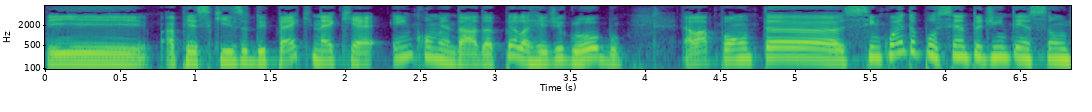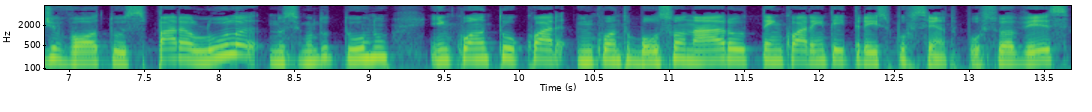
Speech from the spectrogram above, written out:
e a pesquisa do IPEC, né, que é encomendada pela Rede Globo, ela aponta 50% de intenção de votos para Lula no segundo turno, enquanto, enquanto Bolsonaro tem 43%. Por sua vez,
